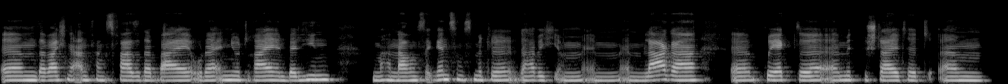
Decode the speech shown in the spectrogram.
Ähm, da war ich in der Anfangsphase dabei oder NU3 in Berlin wir machen Nahrungsergänzungsmittel. Da habe ich im, im, im Lager äh, Projekte äh, mitgestaltet. Ähm,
